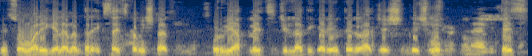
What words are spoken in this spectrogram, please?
मी सोमवारी गेल्यानंतर एक्साईज कमिशनर पूर्वी आपलेच जिल्हाधिकारी होते राजेश देशमुख. तेच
